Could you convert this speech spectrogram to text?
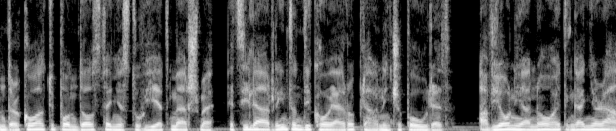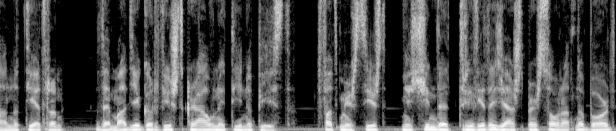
Ndërkohë aty po ndodhte një stuhi e tmerrshme, e cila arrin të ndikojë aeroplanin që po ulet. Avioni anohet nga njëra anë në tjetrën dhe madje gërvisht krahun e tij në pistë. Fatmirësisht, 136 personat në bord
